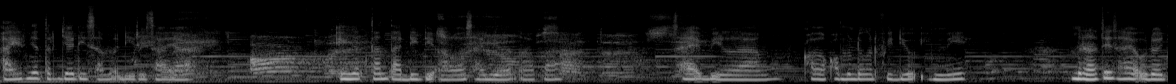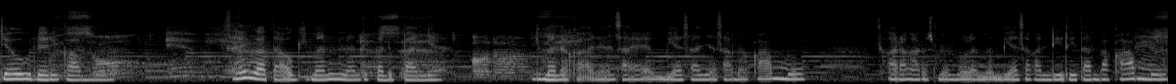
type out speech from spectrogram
akhirnya terjadi sama diri saya. Ingatkan tadi di awal saya bilang apa? Saya bilang kalau kamu dengar video ini berarti saya udah jauh dari kamu. Saya nggak tahu gimana nanti ke depannya. Gimana keadaan saya yang biasanya sama kamu. Sekarang harus memulai membiasakan diri tanpa kamu.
